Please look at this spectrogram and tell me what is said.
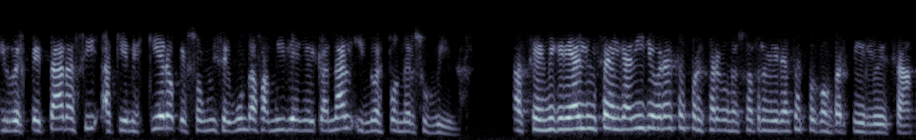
y respetar así a quienes quiero, que son mi segunda familia en el canal y no exponer sus vidas. Así es, mi querida Luisa Delgadillo, gracias por estar con nosotros y gracias por compartir, Luisa.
